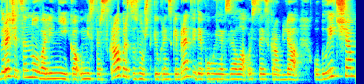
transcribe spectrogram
До речі, це нова лінійка у містер Скрабер. Це знову ж таки український бренд, від якого я взяла ось цей скраб для обличчя.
